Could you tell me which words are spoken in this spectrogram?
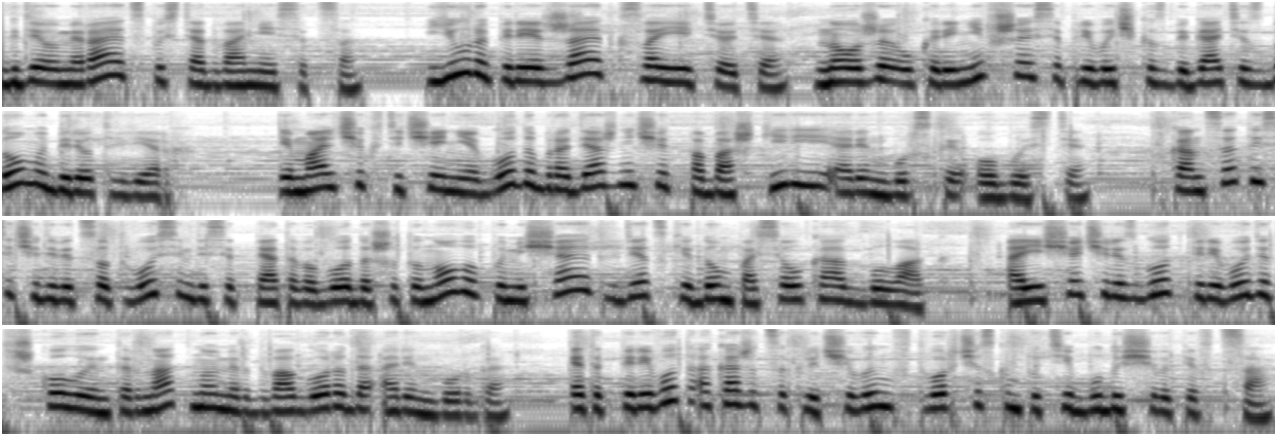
где умирает спустя два месяца. Юра переезжает к своей тете, но уже укоренившаяся привычка сбегать из дома берет вверх. И мальчик в течение года бродяжничает по Башкирии и Оренбургской области. В конце 1985 года Шатунова помещают в детский дом поселка Акбулак, а еще через год переводят в школу-интернат номер 2 города Оренбурга. Этот перевод окажется ключевым в творческом пути будущего певца.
